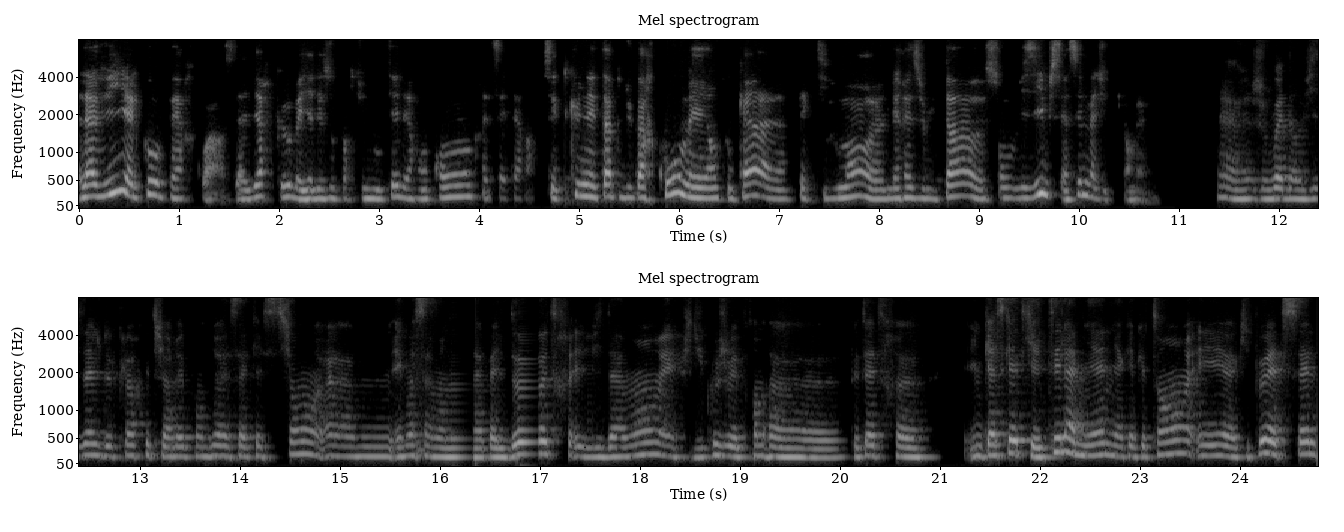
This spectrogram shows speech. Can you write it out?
La vie, elle coopère, quoi. C'est-à-dire que bah, il y a des opportunités, des rencontres, etc. C'est qu'une étape du parcours, mais en tout cas, effectivement, euh, les résultats euh, sont visibles. C'est assez magique quand même. Euh, je vois dans le visage de Flore que tu as répondu à sa question. Euh, et moi, ça m'en appelle d'autres, évidemment. Et puis, du coup, je vais prendre euh, peut-être une casquette qui était la mienne il y a quelque temps et qui peut être celle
